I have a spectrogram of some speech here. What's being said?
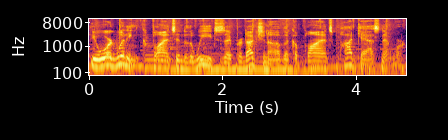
The award winning Compliance Into the Weeds is a production of the Compliance Podcast Network.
